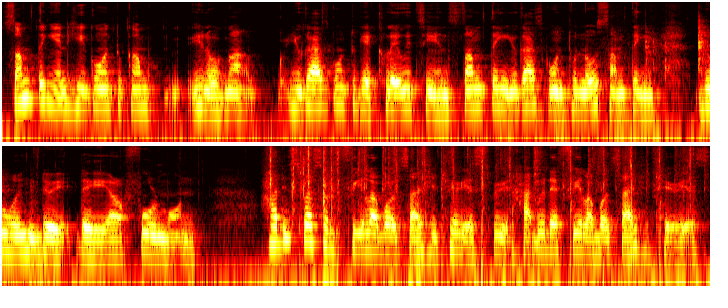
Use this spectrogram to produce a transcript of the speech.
something in here going to come. You know, you guys going to get clarity and something. You guys going to know something during the the uh, full moon. How this person feel about Sagittarius spirit? How do they feel about Sagittarius?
